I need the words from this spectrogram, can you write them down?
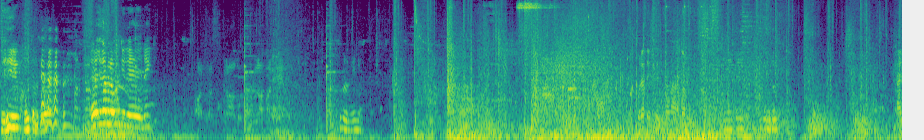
Sí, justo lo puedo. Eh, ayúdame la ulti de Nate. Sube los minions. Cúrate, intenta la torre. Ahí.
